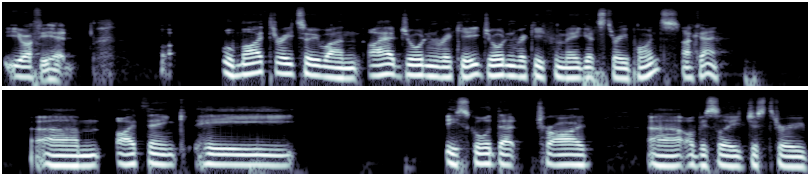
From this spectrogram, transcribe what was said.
you're off your head. Well, my three, two, one. I had Jordan Riki. Jordan Riki for me gets three points. Okay. Um, I think he he scored that try, uh, obviously just through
